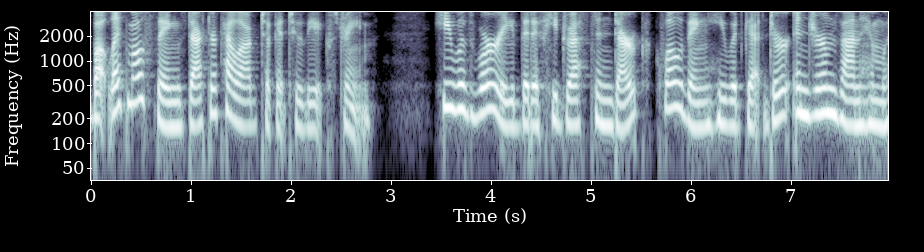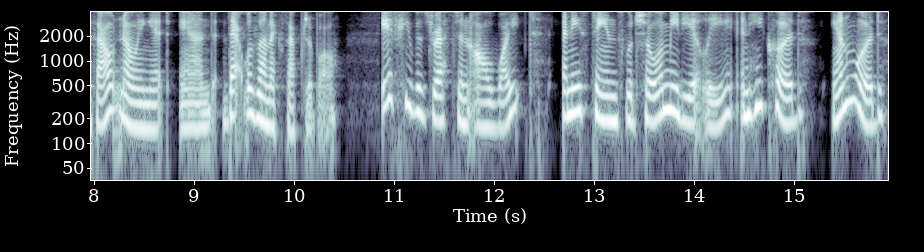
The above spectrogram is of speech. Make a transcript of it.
but like most things, Dr. Kellogg took it to the extreme. He was worried that if he dressed in dark clothing, he would get dirt and germs on him without knowing it, and that was unacceptable. If he was dressed in all white, any stains would show immediately, and he could, and would,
